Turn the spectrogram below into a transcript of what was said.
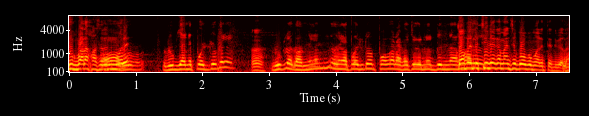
रुखबाट खसेर मरे? रुख- जाने पोल्ट्यो के अरे। रुखले घमिन एउटा पोल्ट्यो पगराएको छ तपाईँले चिनेका मान्छे को को मरे त्यति बेला?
